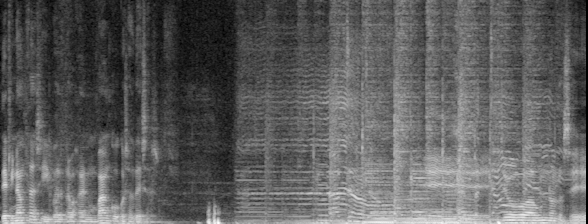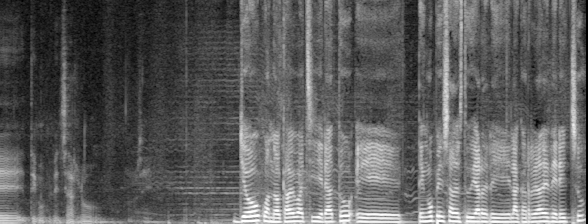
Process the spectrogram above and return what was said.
de finanzas y poder trabajar en un banco, cosas de esas. Eh, yo aún no lo sé, tengo que pensarlo. no sé. Yo, cuando acabe bachillerato, eh, tengo pensado estudiar eh, la carrera de Derecho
